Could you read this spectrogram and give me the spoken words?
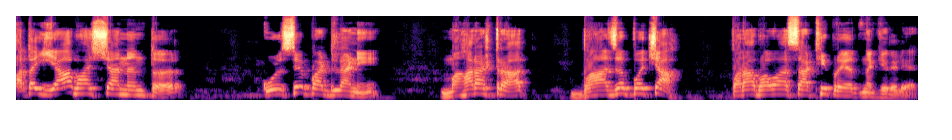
आता या भाष्यानंतर कोळसे पाटलांनी महाराष्ट्रात भाजपच्या पराभवासाठी प्रयत्न केलेले आहेत.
